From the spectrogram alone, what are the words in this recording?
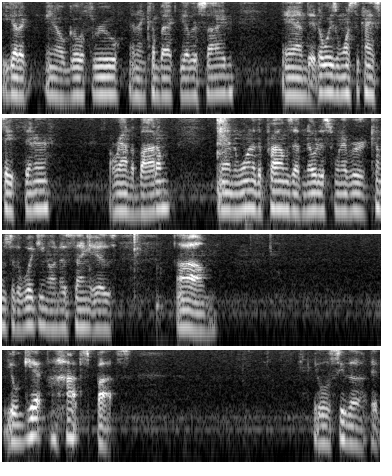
you got to you know go through and then come back the other side, and it always wants to kind of stay thinner around the bottom. And one of the problems I've noticed whenever it comes to the wicking on this thing is um, you'll get hot spots. You'll see the it,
